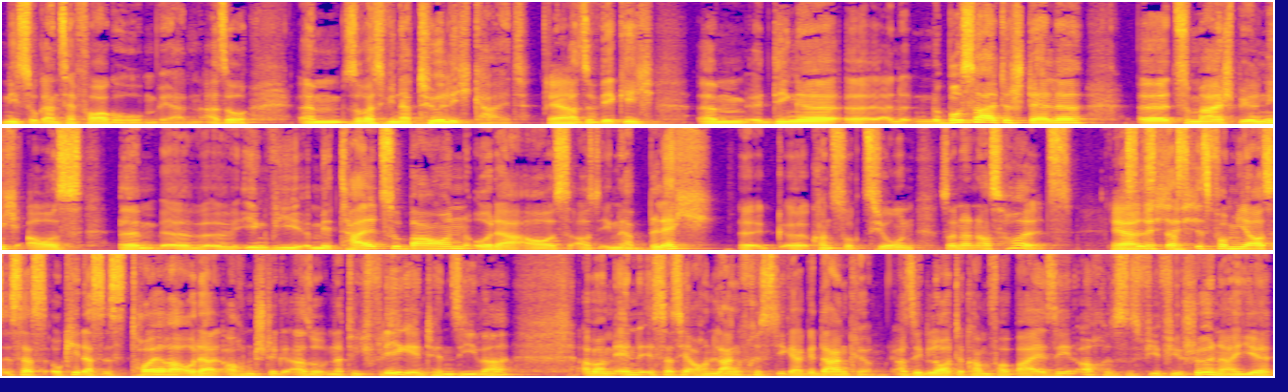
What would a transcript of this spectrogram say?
nicht so ganz hervorgehoben werden. Also ähm, sowas wie Natürlichkeit. Ja. Also wirklich ähm, Äh, eine Bushaltestelle äh, zum Beispiel nicht aus ähm, äh, irgendwie Metall zu bauen oder aus, aus irgendeiner Blechkonstruktion, äh, Konstruktion, sondern aus Holz. Ja, das, ist, das ist von mir aus, ist das, okay, das ist teurer oder auch ein Stück, also natürlich pflegeintensiver, aber am Ende ist das ja auch ein langfristiger Gedanke. Also die Leute kommen vorbei, sehen, ach, es ist viel, viel schöner hier,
